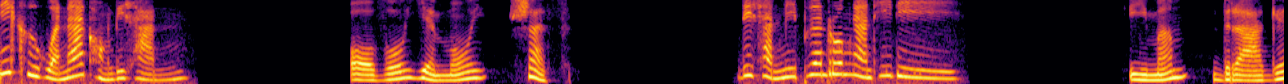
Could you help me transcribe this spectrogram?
นี่คือหัวหน้าของดิฉัน Ovo je moj šef. ดิฉันมีเพื่อนร่วมงานที่ดี Imam drage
